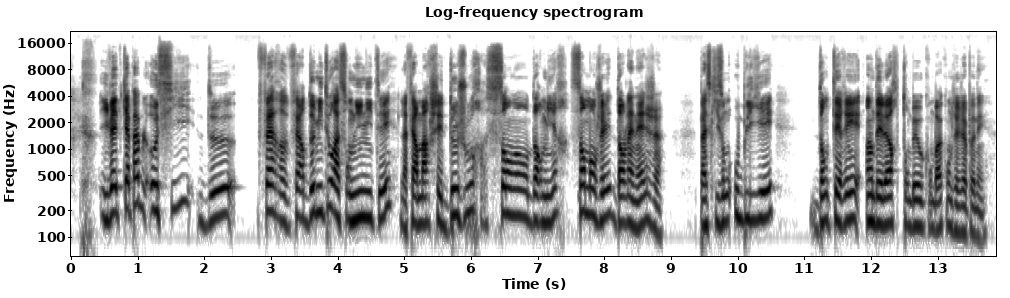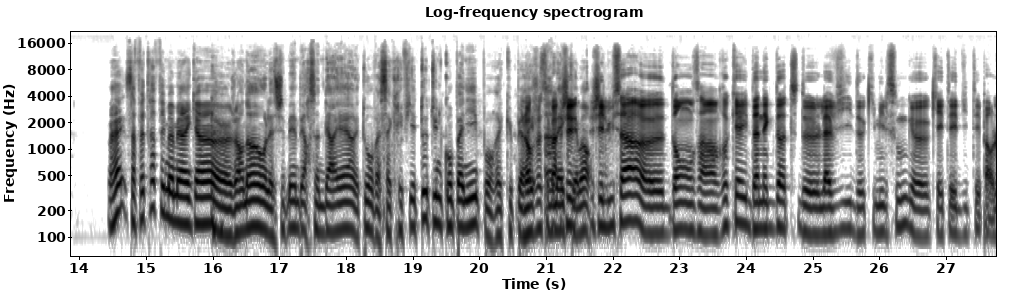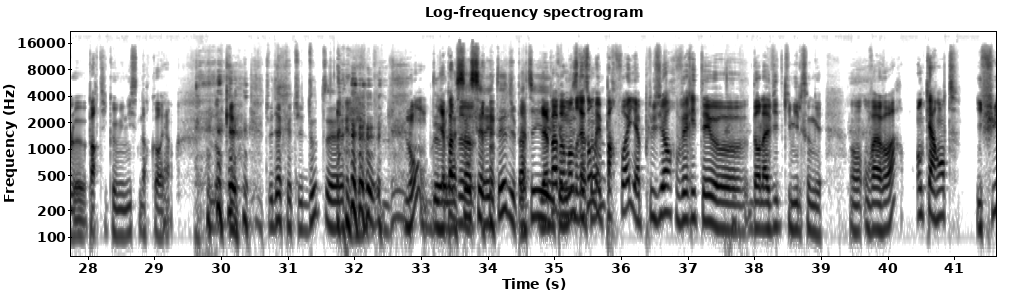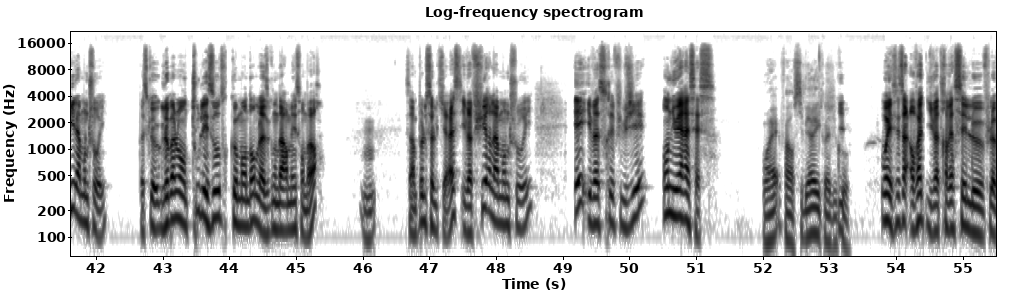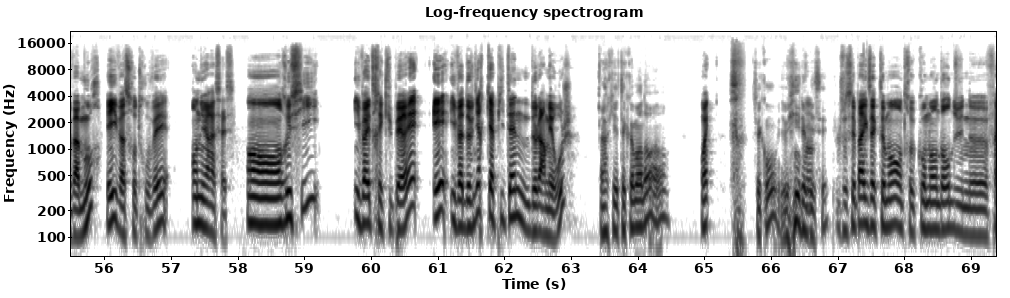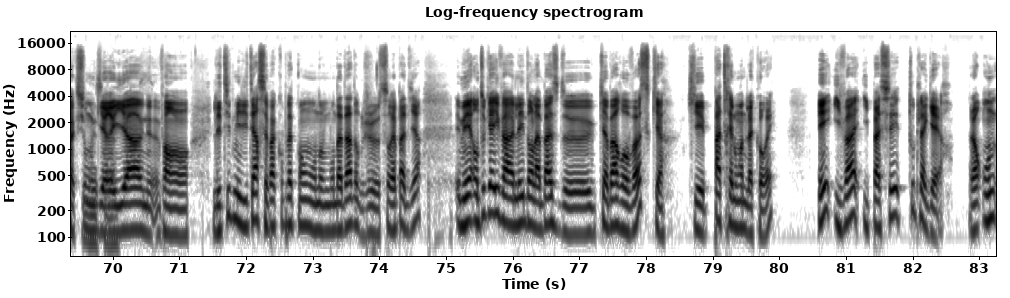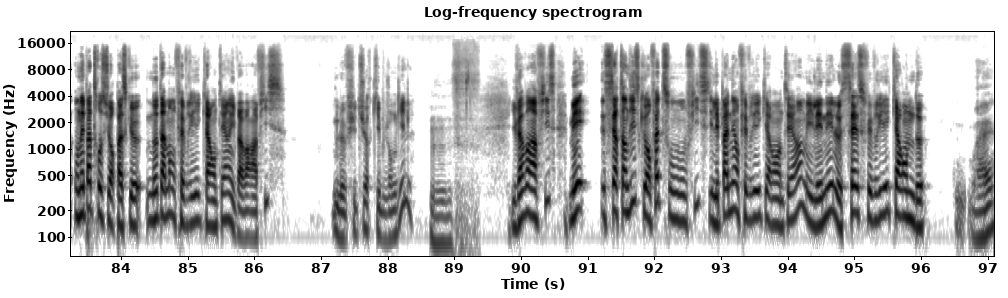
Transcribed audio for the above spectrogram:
Il va être capable aussi de faire, faire demi-tour à son unité, la faire marcher deux jours sans dormir, sans manger, dans la neige, parce qu'ils ont oublié d'enterrer un des leurs tombé au combat contre les Japonais. Ouais, ça fait très film américain, euh, genre non, on laisse même personne derrière et tout, on va sacrifier toute une compagnie pour récupérer Alors je sais un pas, mec qui j'ai est mort. j'ai lu ça euh, dans un recueil d'anecdotes de la vie de Kim Il-sung euh, qui a été édité par le Parti communiste nord-coréen. Tu veux dire que tu doutes non, de la de... sincérité du parti Il n'y a, pas vraiment de raison, mais parfois il y a plusieurs vérités dans la vie de Kim Il-sung. On, on va voir. En 40, il fuit la Mandchourie. Parce que globalement, tous les autres commandants de la seconde armée sont morts. Mm. C'est un peu le seul qui reste. Il va fuir la Mandchourie et il va se réfugier en URSS. Ouais, enfin en Sibérie quoi du Il- coup. Oui, c'est ça. En fait, il va traverser le fleuve Amour et il va se retrouver en URSS. En Russie, il va être récupéré et il va devenir capitaine de l'armée rouge. Alors qu'il était commandant avant Ouais. C'est con, il a Ouais. blessé. je sais pas exactement entre commandant d'une euh, faction Ouais, de guérilla, une- enfin les titres militaires c'est pas complètement mon, mon dada donc je saurais pas dire. Mais en tout cas il va aller dans la base de Khabarovsk qui est pas très loin de la Corée et il va y passer toute la guerre. Alors on n'est pas trop sûr parce que notamment en février 41 il va avoir un fils, le futur Kim Jong-il. Mhm. Il va avoir un fils, mais certains disent qu'en fait son fils il est pas né en février 41 mais il est né le 16 février 42 Ouais.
